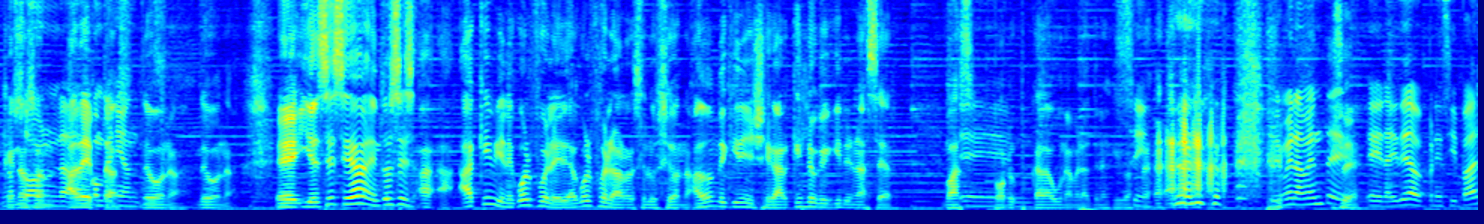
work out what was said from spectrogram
no, que no son, son, las adeptas. convenientes. De una, de una. Eh, y el CCA, entonces, ¿a, a, a qué viene? ¿Cuál fue la idea? ¿Cuál fue la resolución? ¿A dónde quieren llegar? ¿Qué es lo que quieren hacer? Vas Eh, por cada una, me la tenés que Sí. Primeramente, Sí. eh, la idea principal,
